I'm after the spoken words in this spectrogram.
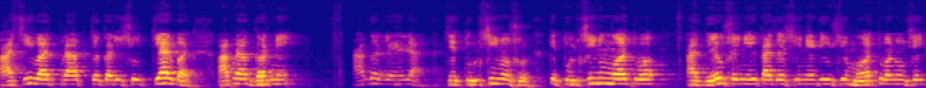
આશીર્વાદ પ્રાપ્ત કરીશું. ત્યારબાદ આપણા ઘરની આગળ રહેલા જે તુલસીનો છોડ. કે તુલસીનું મહત્ત્વ આ દેવશયની એકાદશીને દિવસે મહત્ત્વનું છે,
